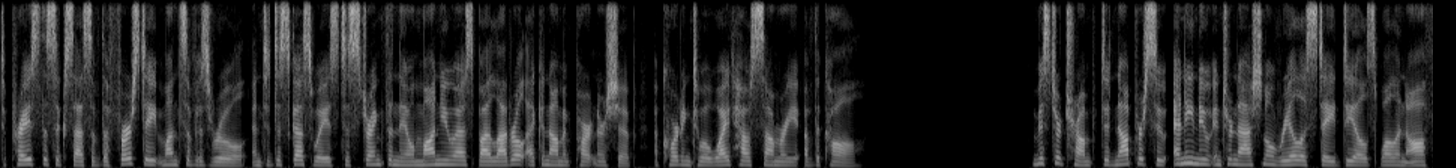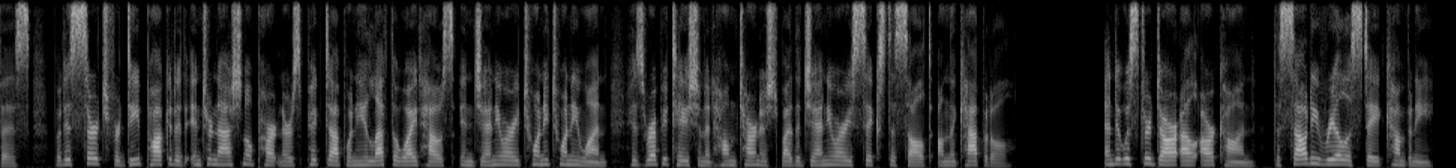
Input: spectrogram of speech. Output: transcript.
to praise the success of the first eight months of his rule and to discuss ways to strengthen the Oman US bilateral economic partnership, according to a White House summary of the call. Mr. Trump did not pursue any new international real estate deals while in office, but his search for deep pocketed international partners picked up when he left the White House in January 2021, his reputation at home tarnished by the January 6 assault on the Capitol. And it was through Dar al Arkan, the Saudi real estate company,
